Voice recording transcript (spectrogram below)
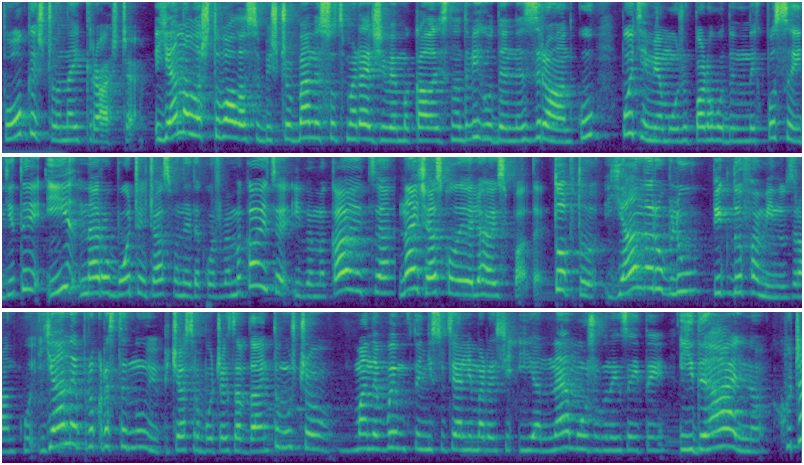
поки що найкраще. Я налаштувала собі, щоб в мене соцмережі вимикались на 2 години зранку, потім я можу пару годин на них посидіти, і на робочий час вони також вимикаються і вимикаються на час, коли я лягаю спати. Тобто я не роблю пік дофаміну зранку, я не прокрастиную під час робочих завдань, тому що в мене вимкнені соціальні мережі, і я не можу в них зайти. Ідеально! Хоча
